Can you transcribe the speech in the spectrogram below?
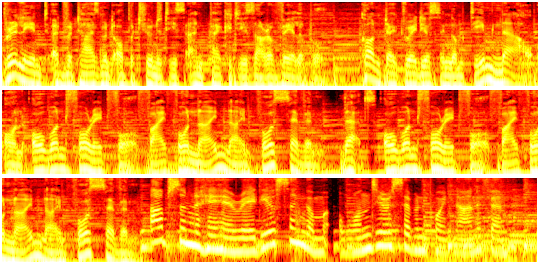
Brilliant advertisement opportunities and packages are available. Contact Radio Singham team now on 01484 549 947. That's 01484 549 947. आप सुन रहे हैं रेडियो संगम 107.9 एफएम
